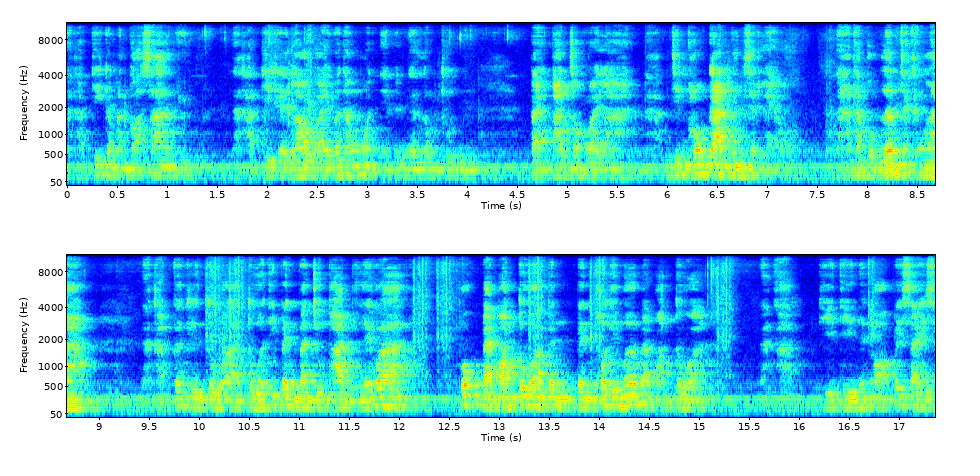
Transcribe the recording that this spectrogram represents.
นะครับที่กำลังก่อสร้างอยู่นะครับที่เคยเล่าไว้ว่าทั้งหมดเนี่ยเป็นเงินลงทุน 8,200 ล้าน จริงโครงการหนึ่งเสร็จแล้วนะถ้าผมเริ่มจากข้างล่างนะครับก็คือตัวตัวที่เป็นบรรจุภัณฑ์เรียกว่าพวกแบบอ่อนตัวเป็นเป็นโพลิเมอร์แบบอ่อนตัวนะครับที่ที่นึกออกไปใส่ส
